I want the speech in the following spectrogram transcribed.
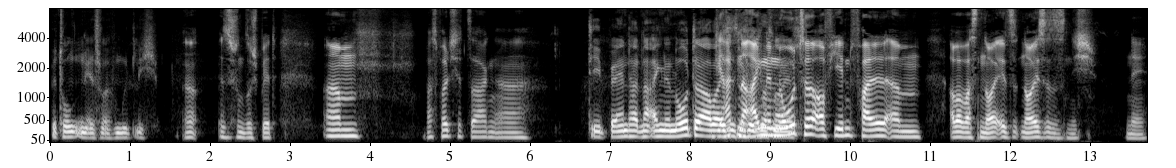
Betrunken ist, vermutlich. ja. Es ist schon so spät. Ähm, was wollte ich jetzt sagen? Äh, Die Band hat eine eigene Note, aber Die es hat ist eine nicht eigene. Note auf jeden Fall, ähm, aber was Neues, Neues ist es nicht. Nee.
